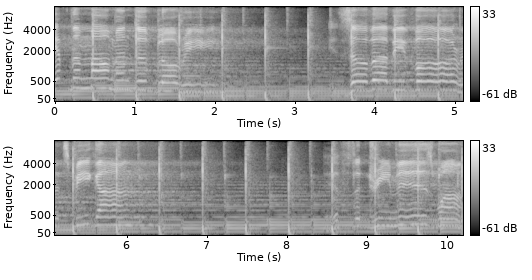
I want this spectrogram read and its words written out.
If the moment of glory is over before it's begun. If the dream is won,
